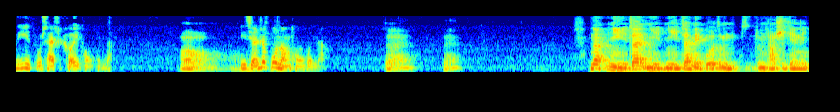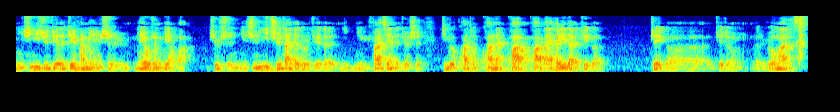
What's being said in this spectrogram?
异族才是可以通婚的。哦，以前是不能通婚的。对，对。那你在你你在美国这么这么长时间内，你是一直觉得这方面是没有什么变化，就是你是一直大家都是觉得你你发现的就是这个跨种跨男跨跨白黑的这个这个这种呃 romance，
